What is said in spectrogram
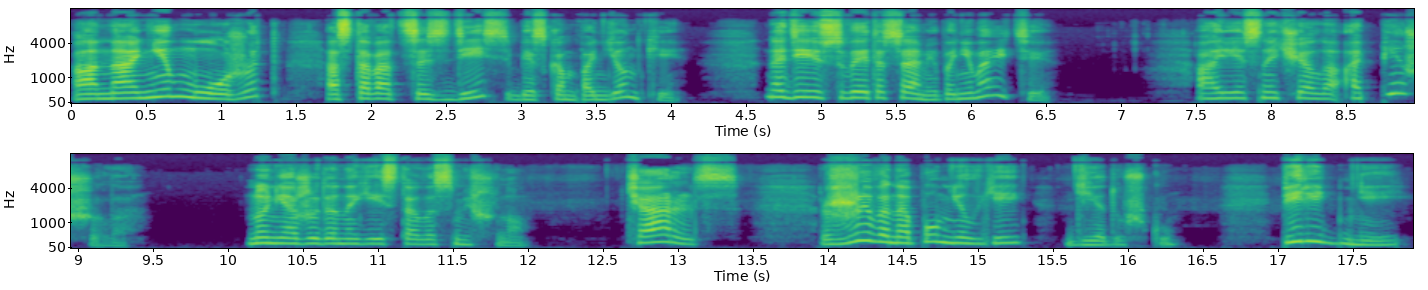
Она не может оставаться здесь без компаньонки. Надеюсь, вы это сами понимаете? Ария сначала опешила, но неожиданно ей стало смешно. Чарльз живо напомнил ей дедушку. Перед ней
